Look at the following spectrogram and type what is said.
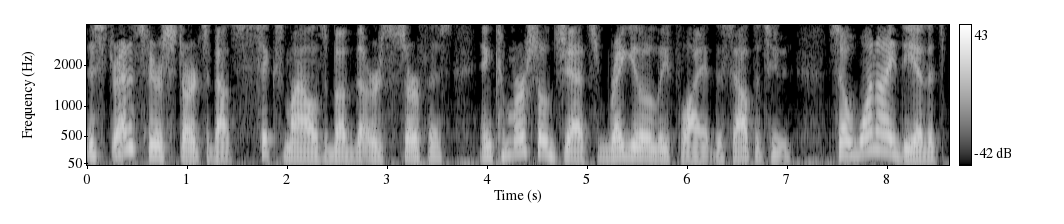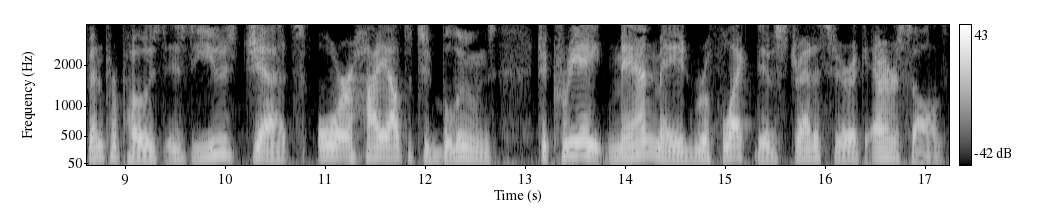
The stratosphere starts about six miles above the Earth's surface, and commercial jets regularly fly at this altitude. So, one idea that's been proposed is to use jets or high altitude balloons to create man made reflective stratospheric aerosols.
